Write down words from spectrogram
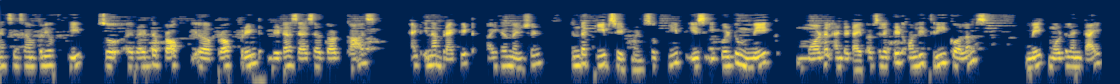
next example of keep so i write the proc uh, print data dot cars. And in a bracket i have mentioned in the keep statement. So keep is equal to make model and the type. I've selected only three columns make model and type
